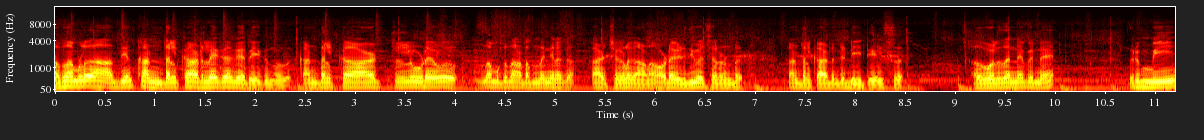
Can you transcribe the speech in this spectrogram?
അപ്പോൾ നമ്മൾ ആദ്യം കണ്ടൽക്കാടിലേക്കാണ് കയറിയിരിക്കുന്നത് കണ്ടൽക്കാട്ടിലൂടെ നമുക്ക് നടന്നിങ്ങനെ കാഴ്ചകൾ കാണാം. അവിടെ എഴുതി വെച്ചിട്ടുണ്ട് കണ്ടൽക്കാടിന്റെ ഡീറ്റെയിൽസ്. അതുപോലെ തന്നെ പിന്നെ ഒരു മീൻ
